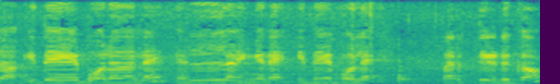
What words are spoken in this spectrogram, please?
ഇതാ ഇതേപോലെ തന്നെ എല്ലാം ഇങ്ങനെ ഇതേപോലെ പരത്തിയെടുക്കാം.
